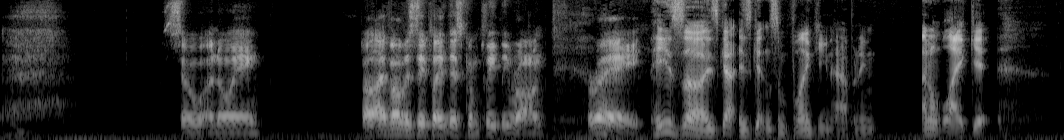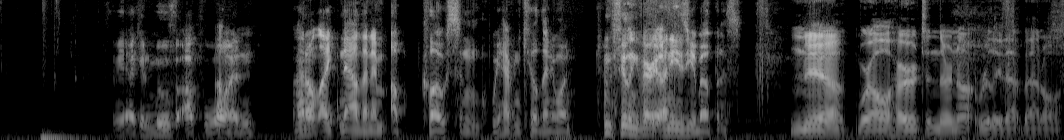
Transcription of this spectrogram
So annoying. Well, I've obviously played this completely wrong. Hooray! He's uh he's got he's getting some flanking happening. I don't like it. I mean, I can move up one. I don't like now that I'm up close and we haven't killed anyone. I'm feeling very uneasy about this. Yeah, we're all hurt and they're not really that bad off.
